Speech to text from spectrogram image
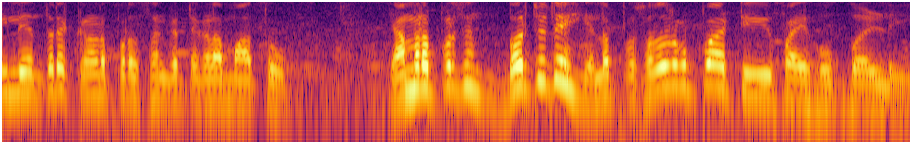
ಇಲ್ಲಿ ಅಂದರೆ ಕನ್ನಡಪರ ಸಂಘಟನೆಗಳ ಮಾತು. ಕ್ಯಾಮ್ರಾ ಪರ್ಸನ್ ಬರ್ ಜೊತೆ Yellappa Sodaraguppa T V five Hubballi.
